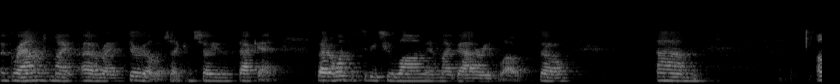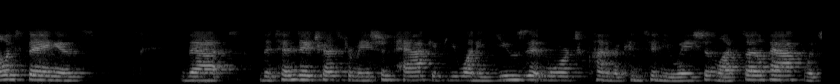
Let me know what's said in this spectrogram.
a ground my, uh, rice cereal, which I can show you in a second. But I don't want this to be too long and my battery's low. So um, all I'm saying is that the 10-day transformation pack, if you want to use it more to kind of a continuation lifestyle pack, which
